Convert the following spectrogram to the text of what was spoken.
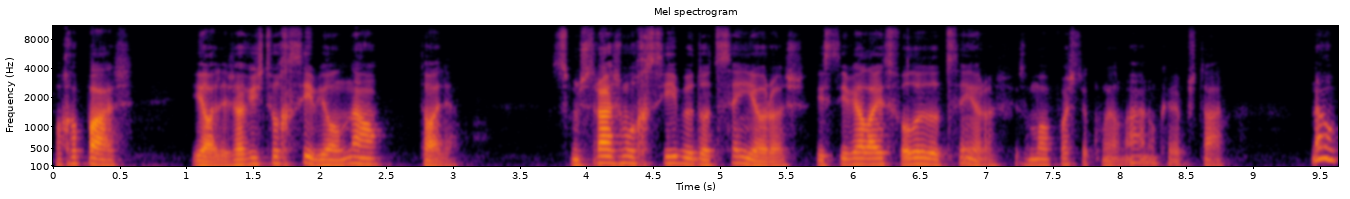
ao rapaz. E olha, já viste o recibo? Ele, não. Então, olha, se mostrares-me o recibo, eu dou-te 100 euros. E se tiver lá esse valor, eu dou-te 100 euros. Fiz uma aposta com ele. Ah, não quero apostar. Não,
